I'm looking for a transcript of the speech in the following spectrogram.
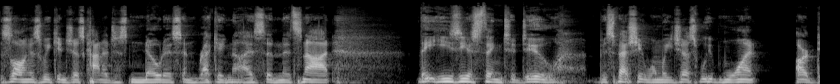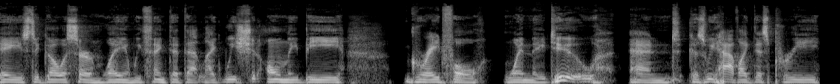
as long as we can just kind of just notice and recognize, and it's not the easiest thing to do, especially when we just we want our days to go a certain way, and we think that that like we should only be grateful when they do and because we have like this pre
